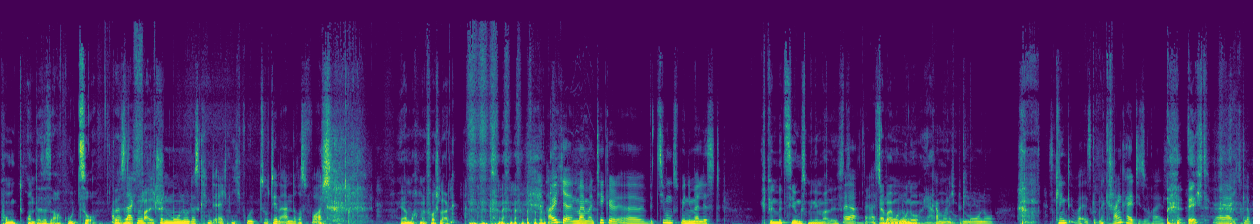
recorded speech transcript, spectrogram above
Punkt und das ist auch gut so. Das Aber sag nicht, falsch. ich bin Mono, das klingt echt nicht gut. Such dir ein anderes Wort. Ja, mach mal einen Vorschlag. Habe ich ja in meinem Artikel äh, Beziehungsminimalist. Ich bin Beziehungsminimalist. Ja, als Ja, bei Mono. Mono. Ja, Kann man Mono, ich bin okay. Mono. Es klingt, es gibt eine Krankheit, die so heißt. Echt? Ja, ja, ich glaube.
